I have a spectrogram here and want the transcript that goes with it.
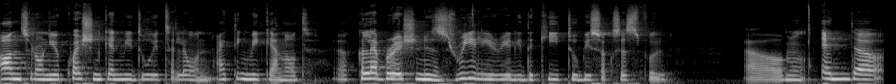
answer on your question, can we do it alone? I think we cannot. Uh, collaboration is really, really the key to be successful. Um, and uh,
